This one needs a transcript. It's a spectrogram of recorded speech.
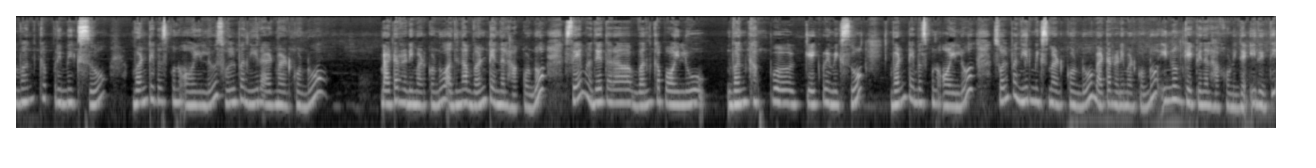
ಒಂದು cup premix one tablespoon oil ಸ್ವಲ್ಪ ನೀರು ಆ್ಯಡ್ ಮಾಡಿಕೊಂಡು ಬ್ಯಾಟರ್ ರೆಡಿ ಮಾಡಿಕೊಂಡು, ಅದನ್ನು ಒನ್ ಟೆನ್ನಲ್ಲಿ ಹಾಕ್ಕೊಂಡು ಸೇಮ್ ಅದೇ ಥರ ಒಂದು ಕಪ್ ಆಯಿಲು ಒಂದು cup cake premix one tablespoon oil ಸ್ವಲ್ಪ ನೀರು ಮಿಕ್ಸ್ ಮಾಡಿಕೊಂಡು ಬ್ಯಾಟರ್ ರೆಡಿ ಮಾಡಿಕೊಂಡು, ಇನ್ನೊಂದು ಕೇಕ್ ಟಿನಲ್ಲಿ ಹಾಕ್ಕೊಂಡಿದ್ದೆ ಈ ರೀತಿ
